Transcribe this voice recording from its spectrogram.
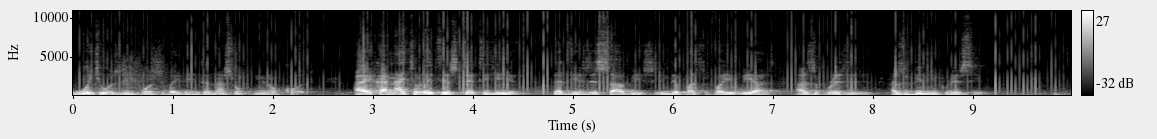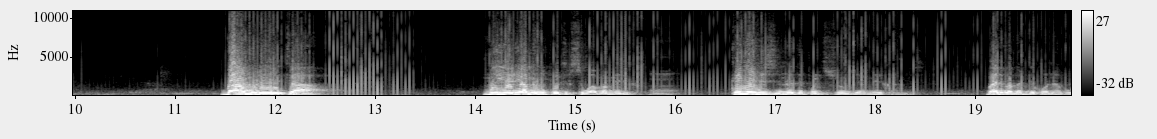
which was imposed by the International Criminal Court. I can actually state here that his service in the first five years as President has been impressive. bamuleeta muye eri amanyi politics America. kenyans no the politics of the americans bali babaddeko nabo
